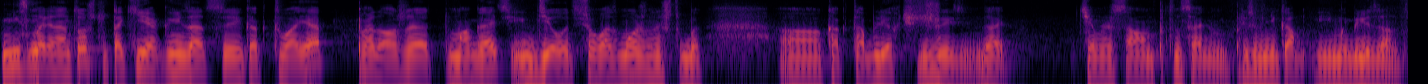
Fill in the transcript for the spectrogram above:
Несмотря на то, что такие организации, как твоя, продолжают помогать и делать все возможное, чтобы э, как-то облегчить жизнь да, тем же самым потенциальным призывникам и мобилизантам.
